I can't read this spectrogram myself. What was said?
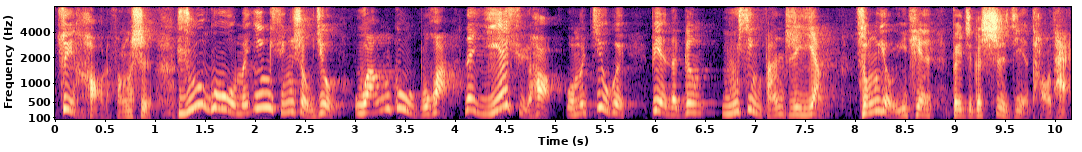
最好的方式。如果我们因循守旧、顽固不化，那也许哈，我们就会变得跟无性繁殖一样，总有一天被这个世界淘汰。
